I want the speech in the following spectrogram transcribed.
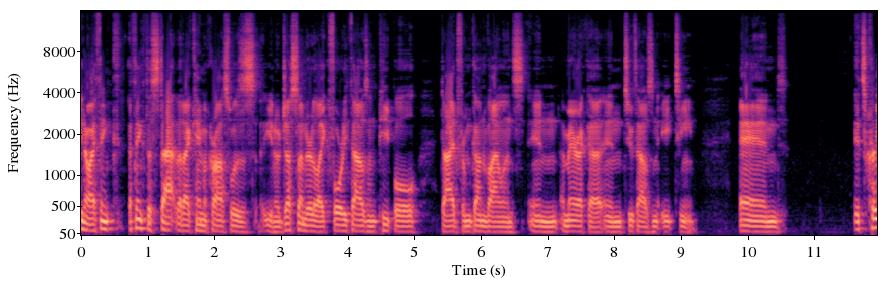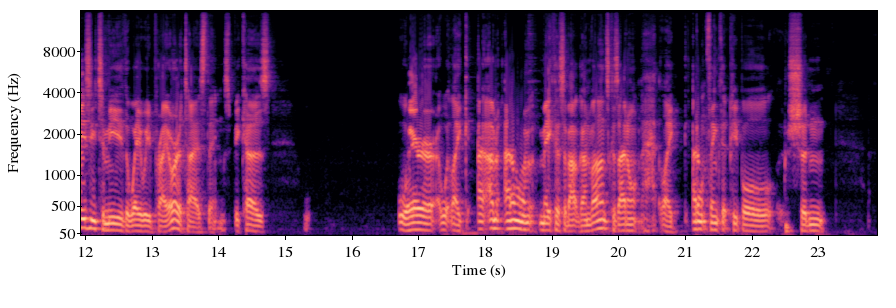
you know, I think I think the stat that I came across was you know just under like forty thousand people died from gun violence in America in 2018. And it's crazy to me the way we prioritize things because where like I, I don't want to make this about gun violence because I don't like I don't think that people shouldn't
